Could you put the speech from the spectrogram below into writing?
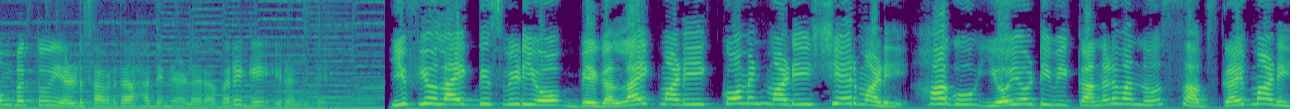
ಒಂಬತ್ತು ಎರಡು ಸಾವಿರದ ಹದಿನೇಳರವರೆಗೆ ಇರಲಿದೆ. If you like this video ಬೇಗ ಲೈಕ್ ಮಾಡಿ ಕಾಮೆಂಟ್ ಮಾಡಿ ಶೇರ್ ಮಾಡಿ ಹಾಗೂ ಯೋಯೋ ಟಿವಿ ಕನ್ನಡವನ್ನು ಸಬ್ಸ್ಕ್ರೈಬ್ ಮಾಡಿ.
